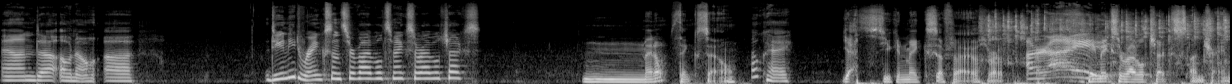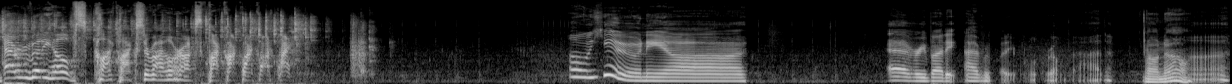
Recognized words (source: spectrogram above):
and uh, oh no. Uh, do you need ranks in survival to make survival checks? Mm, I don't think so. Okay. Yes, you can make survival. All right. He makes survival checks untrained. Everybody helps. Clack clack. Survival rocks. Clack clack clack clack clack. Oh, Unia. Everybody, everybody rolled real bad. Oh no.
